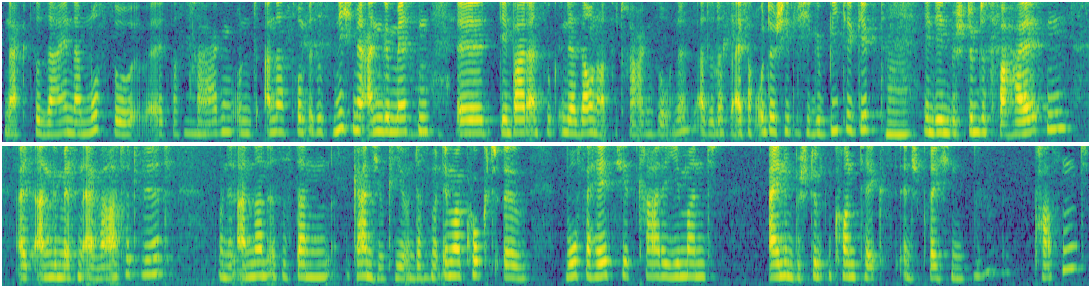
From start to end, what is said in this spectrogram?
nackt zu sein, da musst du etwas mhm. tragen und andersrum ist es nicht mehr angemessen, äh, den Badeanzug in der Sauna zu tragen. So, ne? Also dass okay. es einfach unterschiedliche Gebiete gibt, mhm. in denen bestimmtes Verhalten als angemessen erwartet wird und in anderen ist es dann gar nicht okay und dass man immer guckt, äh, wo verhält sich jetzt gerade jemand einem bestimmten Kontext entsprechend. Mhm passend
